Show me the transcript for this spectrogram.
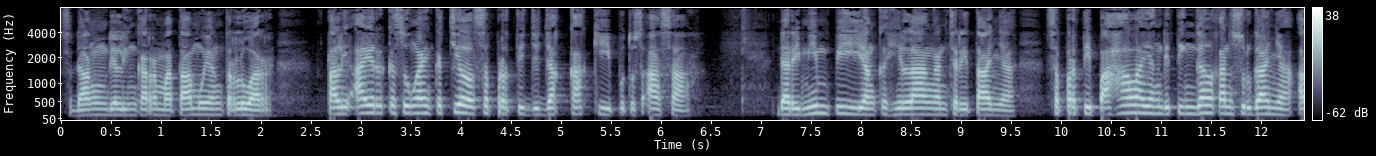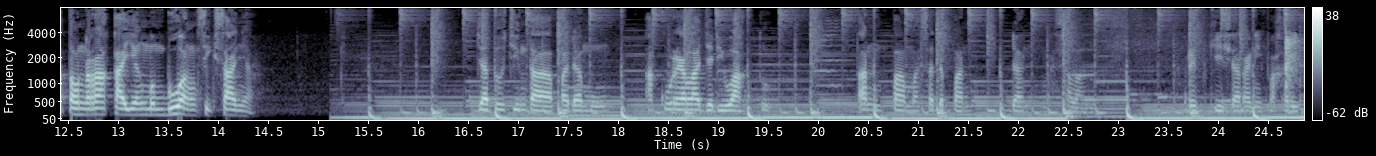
Sedang di lingkar matamu yang terluar, tali air ke sungai kecil seperti jejak kaki putus asa. Dari mimpi yang kehilangan ceritanya, seperti pahala yang ditinggalkan surganya atau neraka yang membuang siksanya. Jatuh cinta padamu, aku rela jadi waktu, tanpa masa depan dan masa lalu. Rifki Syarani Fakhri,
